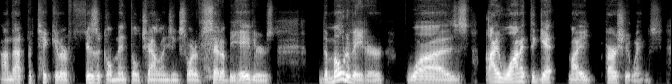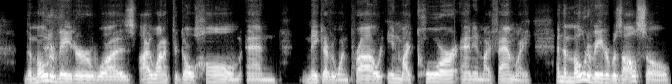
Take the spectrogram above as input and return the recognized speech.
on that particular physical, mental, challenging sort of set of behaviors. The motivator was I wanted to get my parachute wings. The motivator was I wanted to go home and make everyone proud in my corps and in my family. And the motivator was also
